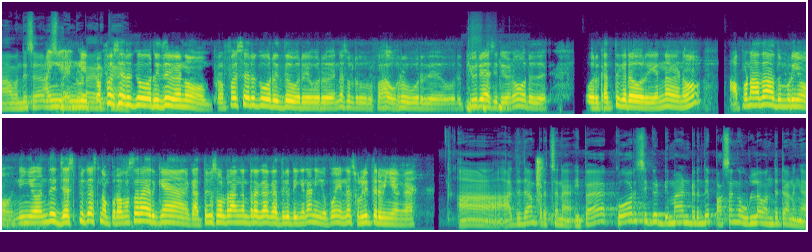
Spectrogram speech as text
நான் வந்து சர்வீஸ் ப்ரொஃபஸருக்கு ஒரு இது வேணும். ப்ரொஃபஸருக்கு ஒரு இது ஒரு ஒரு என்ன சொல்றது ஒரு ஒரு ஒரு கியூரியாசிட்டி வேணும். ஒரு ஒரு கத்துக்கிற ஒரு எண்ணம் வேணும். அப்பனாதான் அது முடியும். நீங்க வந்து ஜஸ்ட் பிகாஸ் நான் ப்ரொஃபஸரா இருக்கேன் கத்துக்க சொல்றாங்கன்றக்கா கத்துக்கிட்டீங்கன்னா நீங்க போய் என்ன சொல்லி தருவீங்க ஆ அதுதான் பிரச்சனை. இப்போ கோர்ஸுக்கு டிமாண்ட் இருந்து பசங்க உள்ளே வந்துட்டானுங்க.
